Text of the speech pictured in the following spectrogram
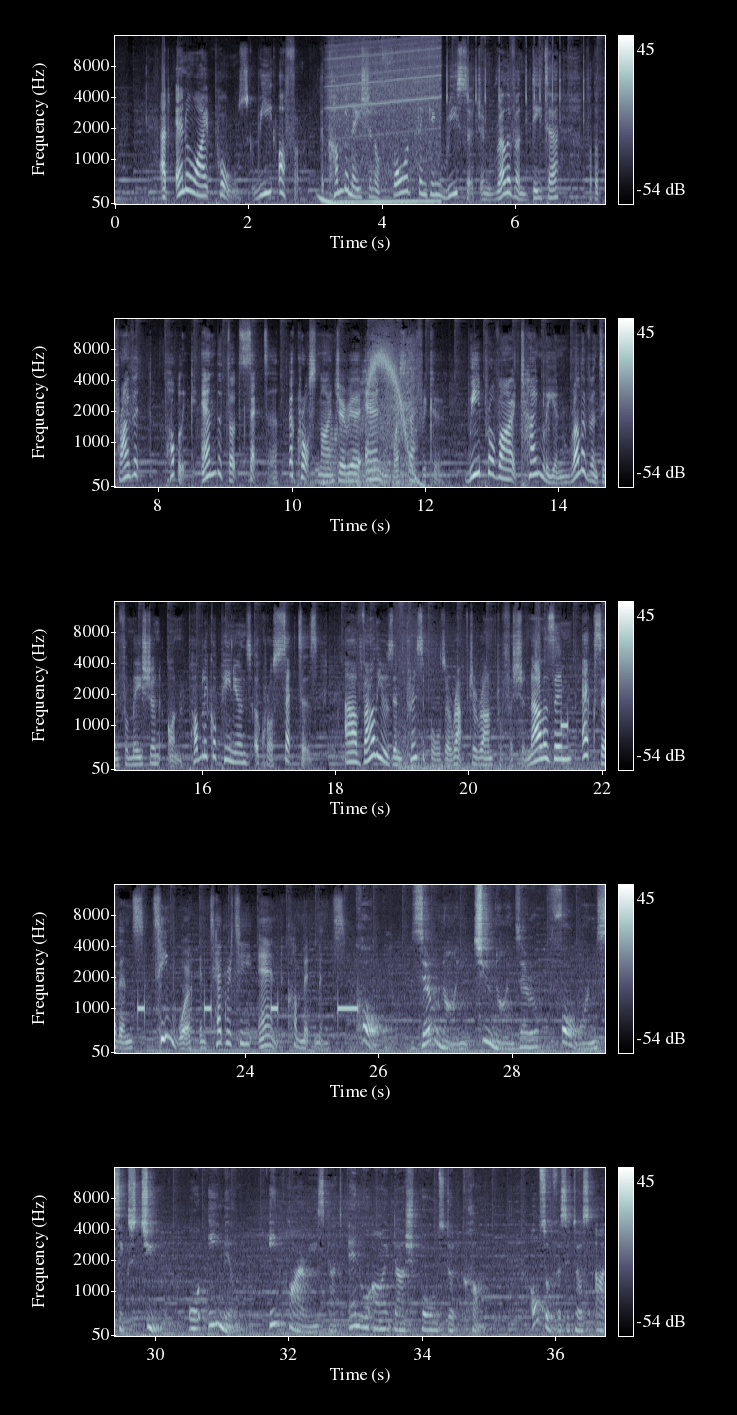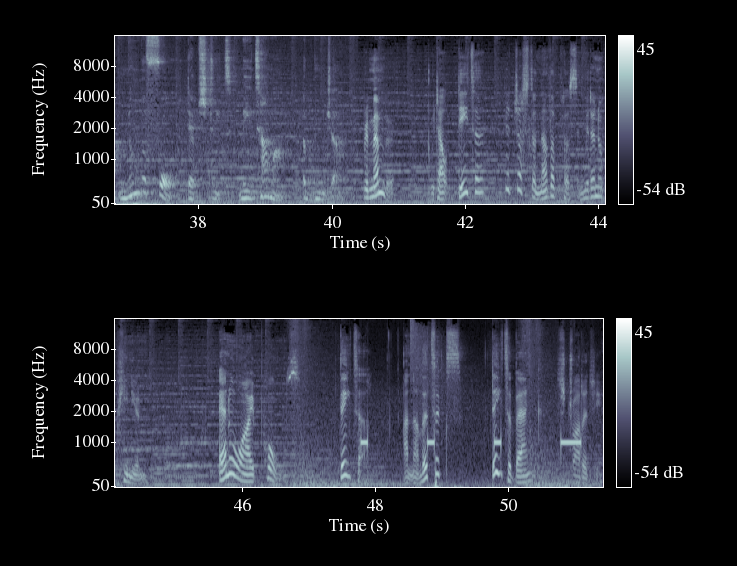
At NOI Polls, we offer a combination of forward thinking research and relevant data for the private, public, and the third sector across Nigeria and West Africa. We provide timely and relevant information on public opinions across sectors. Our values and principles are wrapped around professionalism, excellence, teamwork, integrity, and commitment. Call 092904162 or email inquiries at noi-polls.com. Also visit us at number 4 Deb Street, Maitama, Abuja. Remember, without data, you're just another person with an opinion. NOI Polls Data, Analytics, Data Bank, Strategy.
